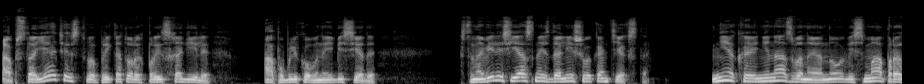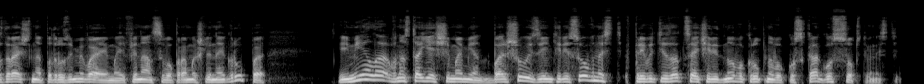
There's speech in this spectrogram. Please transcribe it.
Обстоятельства, при которых происходили опубликованные беседы, становились ясны из дальнейшего контекста. Некая неназванная, но весьма прозрачно подразумеваемая финансово-промышленная группа — имела в настоящий момент большую заинтересованность в приватизации очередного крупного куска госсобственности,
